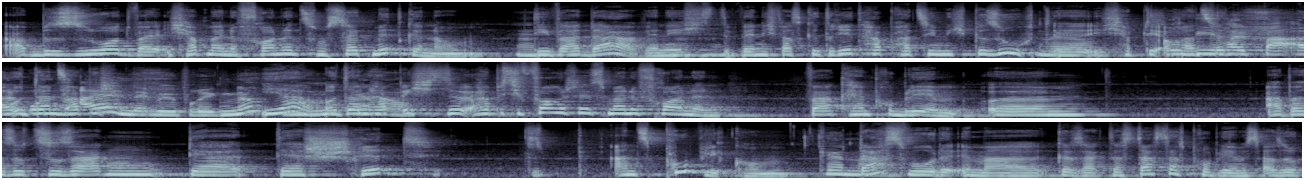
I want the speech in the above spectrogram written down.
absurd, weil ich habe meine Freundin zum Set mitgenommen. Mhm. Die war da. Wenn ich, mhm. wenn ich was gedreht habe, hat sie mich besucht. Ja. Ich habe die so auch wie halt bei all und dann uns allen ich, im Übrigen, ne? Ja, mhm, und dann genau. habe ich, hab ich sie vorgestellt, ist meine Freundin. War kein Problem. Ähm, aber sozusagen der, der Schritt ans Publikum. Genau. Das wurde immer gesagt, dass das das Problem ist. Also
